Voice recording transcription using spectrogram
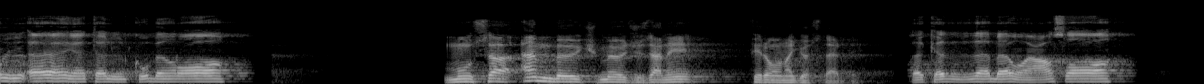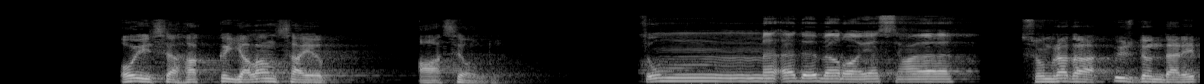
الآية الكبرى Musa ən böyük möcüzəni Firona göstərdi. فكذب وعصى O isə haqqı yalan sayıb asi oldu. Thumma adbara yas'a Sonra da üz döndərib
